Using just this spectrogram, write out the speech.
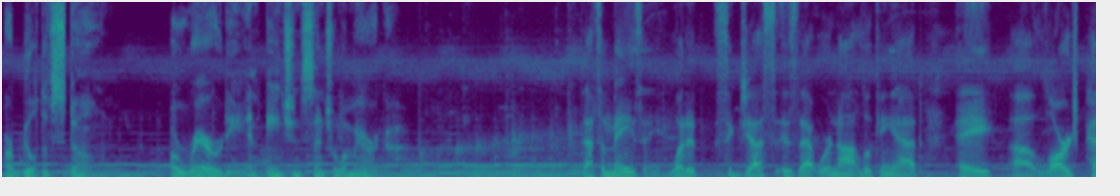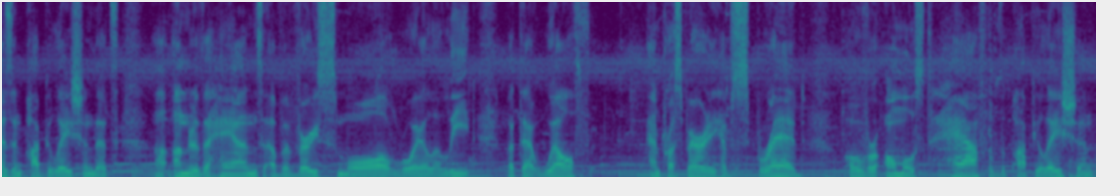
are built of stone, a rarity in ancient Central America. That's amazing. What it suggests is that we're not looking at a uh, large peasant population that's uh, under the hands of a very small royal elite, but that wealth and prosperity have spread over almost half of the population.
